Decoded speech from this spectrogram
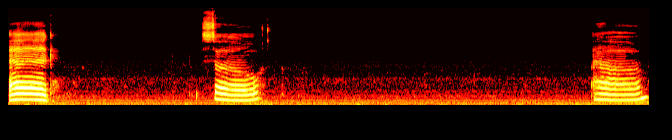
Egg. So... Um...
